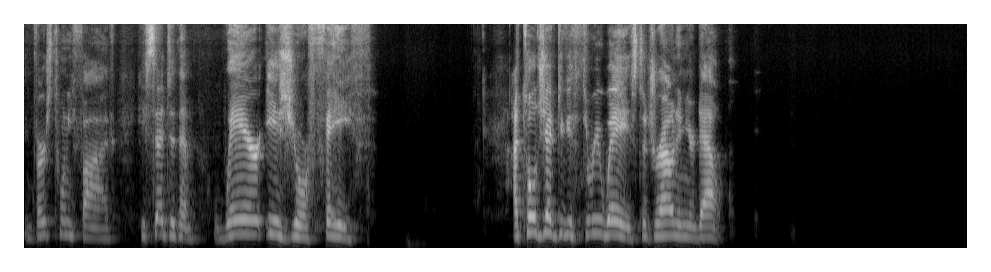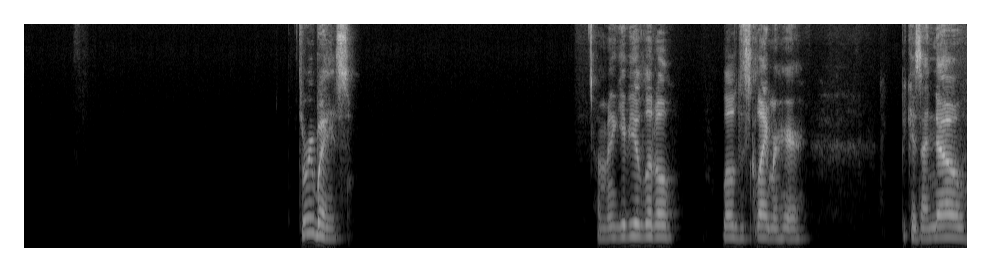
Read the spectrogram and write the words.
In verse 25, he said to them, Where is your faith? I told you I'd give you three ways to drown in your doubt. Three ways. I'm going to give you a little little disclaimer here because I know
